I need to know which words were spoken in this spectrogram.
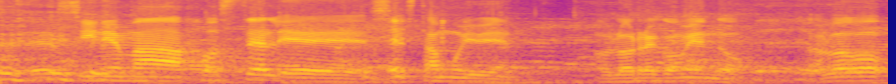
eh, Cinema Hostel, eh, se está muy bien. Os lo recomiendo. Hasta luego.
